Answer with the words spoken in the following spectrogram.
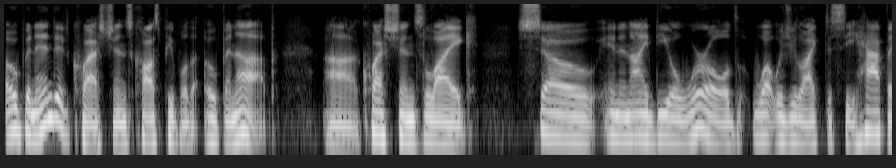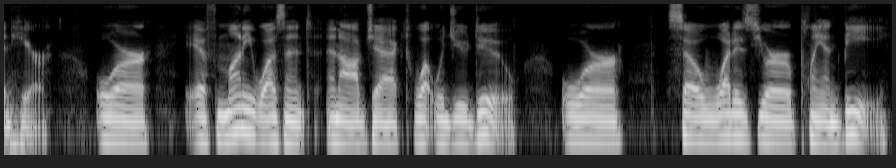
Open ended questions cause people to open up. Uh, questions like so, in an ideal world, what would you like to see happen here? Or if money wasn't an object, what would you do? Or so what is your plan B?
